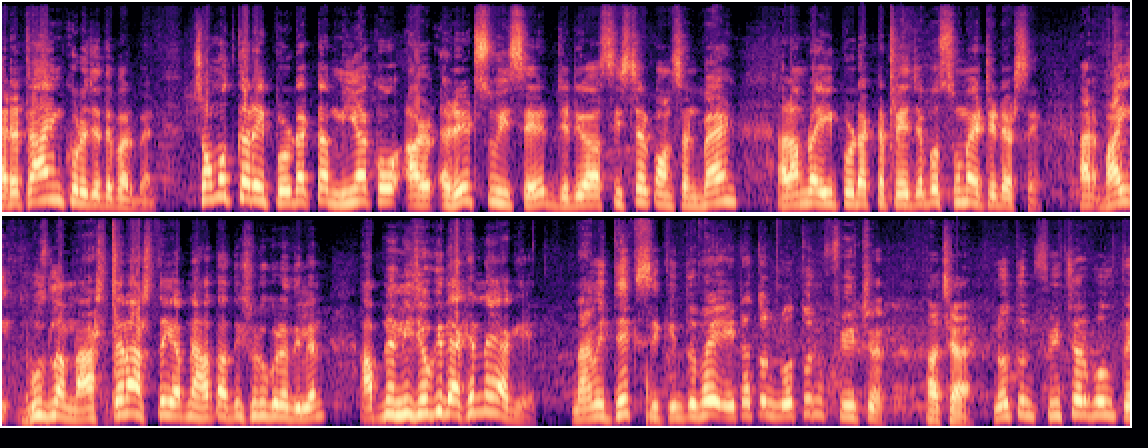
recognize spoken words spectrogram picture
একটা টাইম করে যেতে পারবেন। চমৎকার এই প্রোডাক্টটা মিয়াকো আর রেড সুইসের যেটা সিস্টার কনসার্ন ব্র্যান্ড আর আমরা এই প্রোডাক্টটা পেয়ে যাব সুমাই ট্রেডার্সে আর ভাই, বুঝলাম না, আসতে না আসতেই আপনি হাতাহাতি শুরু করে দিলেন। আপনি নিজেও কি দেখেন নাই আগে? না আমি দেখছি কিন্তু ভাই এটা তো নতুন ফিউচার আচ্ছা। নতুন ফিউচার বলতে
